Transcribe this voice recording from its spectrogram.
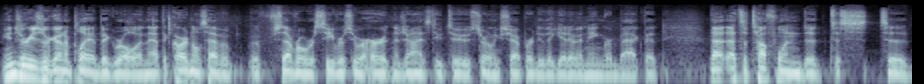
Injuries are going to play a big role in that. The Cardinals have a, a, several receivers who are hurt, and the Giants do too. Sterling Shepard, do they get Evan Engram back? That, that that's a tough one to to to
